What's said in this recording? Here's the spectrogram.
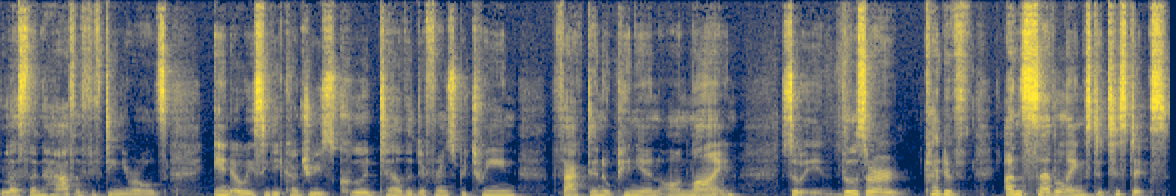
less than half of 15 year olds in OECD countries could tell the difference between fact and opinion online. So eh, those are kind of unsettling statistics.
